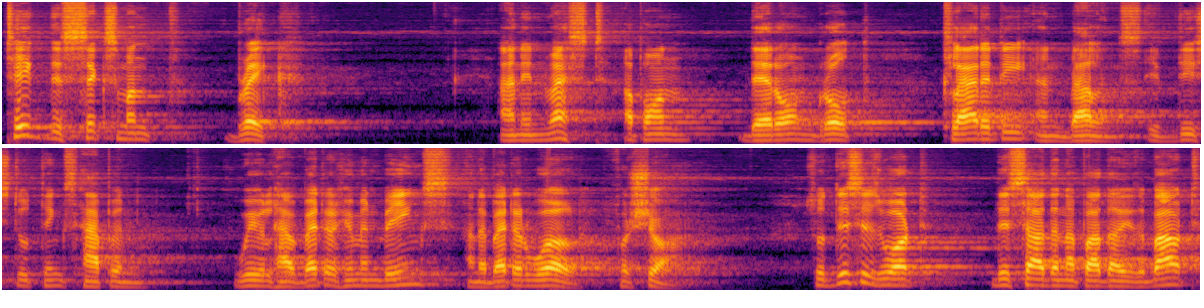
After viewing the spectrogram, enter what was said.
take this six-month break and invest upon their own growth clarity and balance, if these two things happen, we will have better human beings and a better world for sure. So this is what this sadhana is about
